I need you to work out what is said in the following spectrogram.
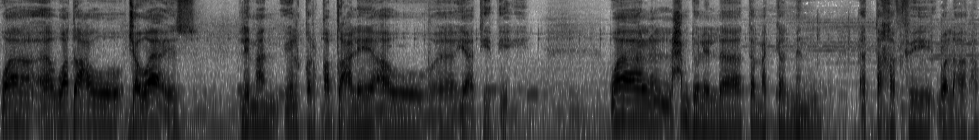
ووضعوا جوائز لمن يلقي القبض عليه أو يأتي به. والحمد لله تمكن من التخفي والهرب.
